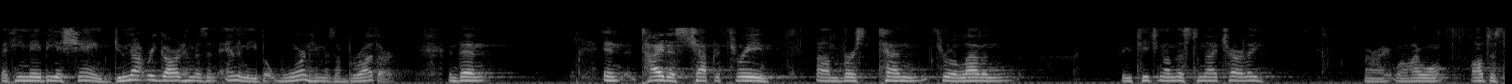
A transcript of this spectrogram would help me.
that he may be ashamed. Do not regard him as an enemy, but warn him as a brother. And then in Titus chapter 3, um, verse 10 through 11. Are you teaching on this tonight, Charlie? All right, well, I won't. I'll just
